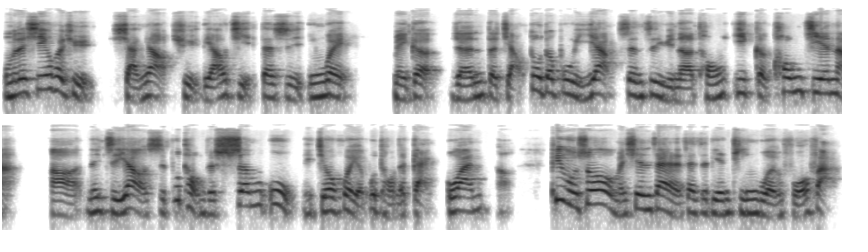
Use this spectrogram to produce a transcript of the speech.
我们的心会去想要去了解，但是因为每个人的角度都不一样，甚至于呢，同一个空间呐。啊你只要是不同的生物，你就会有不同的感官啊。譬如说，我们现在在这边听闻佛法，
